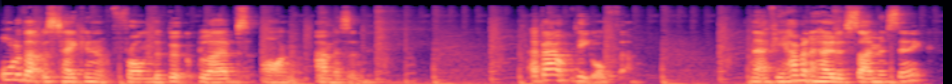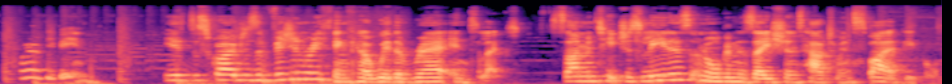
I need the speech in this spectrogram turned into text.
All of that was taken from the book blurbs on Amazon. About the author. Now, if you haven't heard of Simon Sinek, where have you been? He is described as a visionary thinker with a rare intellect. Simon teaches leaders and organizations how to inspire people,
